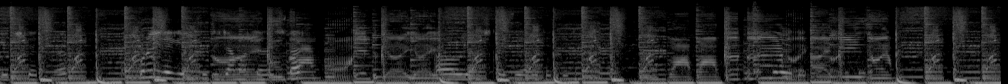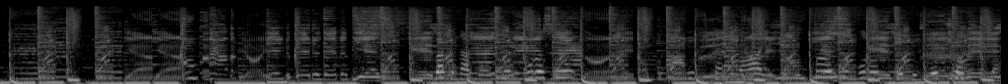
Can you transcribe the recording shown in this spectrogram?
genişletmiyor. Burayı da genişleteceğim arkadaşlar. Bakın arkadaşlar burası. Burası bunun evi ve çok güzel.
